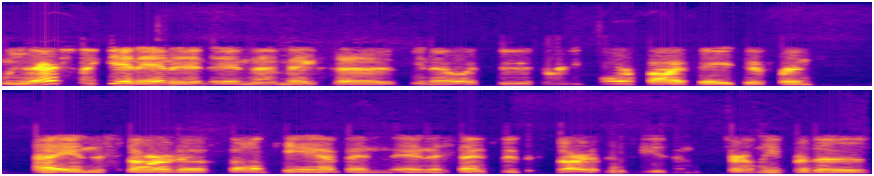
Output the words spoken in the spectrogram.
when you actually get in it, and that makes a you know a two, three, four, five day difference uh, in the start of fall camp and, and essentially the start of the season. Certainly for those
